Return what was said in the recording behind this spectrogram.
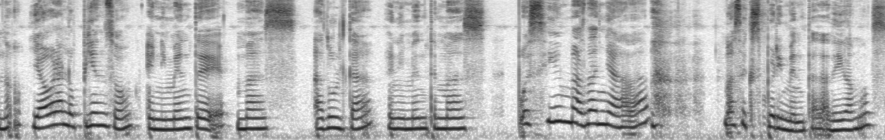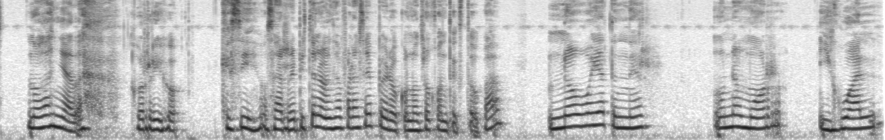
¿no? Y ahora lo pienso en mi mente más adulta, en mi mente más, pues sí, más dañada, más experimentada, digamos. No dañada, corrijo. Que sí, o sea, repito la misma frase, pero con otro contexto, ¿va? No voy a tener un amor igual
